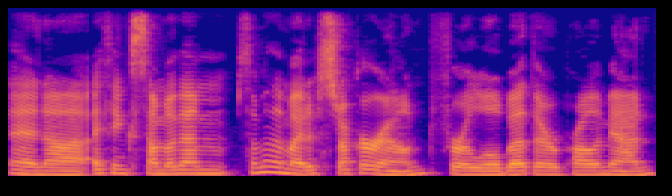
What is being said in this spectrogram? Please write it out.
And uh, I think some of them, some of them might have stuck around for a little bit. They were probably mad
